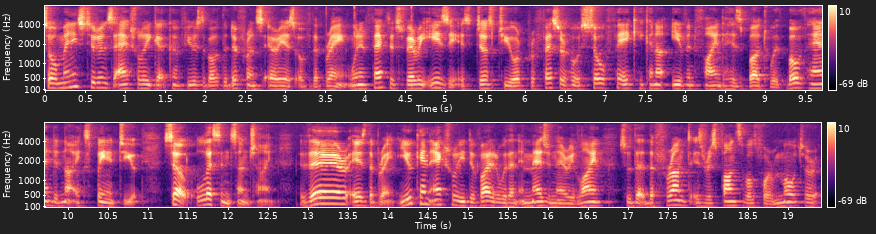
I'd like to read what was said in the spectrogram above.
So many students actually get confused about the different areas of the brain, when in fact it's very easy. It's just your professor who is so fake he cannot even find his butt with both hands did not explain it to you. So listen sunshine. There is the brain. You can actually divide it with an imaginary line so that the front is responsible for motor,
